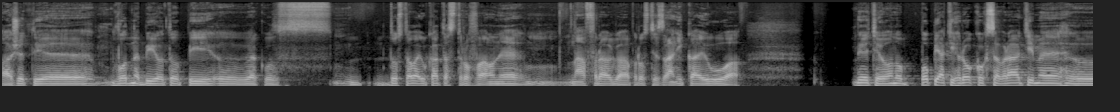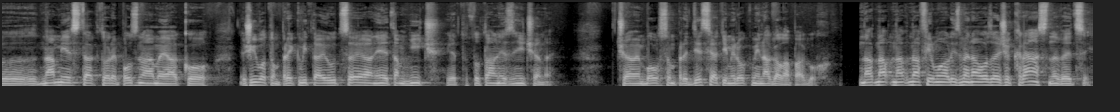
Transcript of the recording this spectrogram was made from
a že tie vodné biotopy e, ako dostávajú katastrofálne náfrag a proste zanikajú a viete, ono, po piatich rokoch sa vrátime e, na miesta, ktoré poznáme ako životom prekvitajúce a nie je tam nič. Je to totálne zničené. Čo ja viem, bol som pred desiatimi rokmi na Galapagoch. Na, na, na, nafilmovali sme naozaj že krásne veci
